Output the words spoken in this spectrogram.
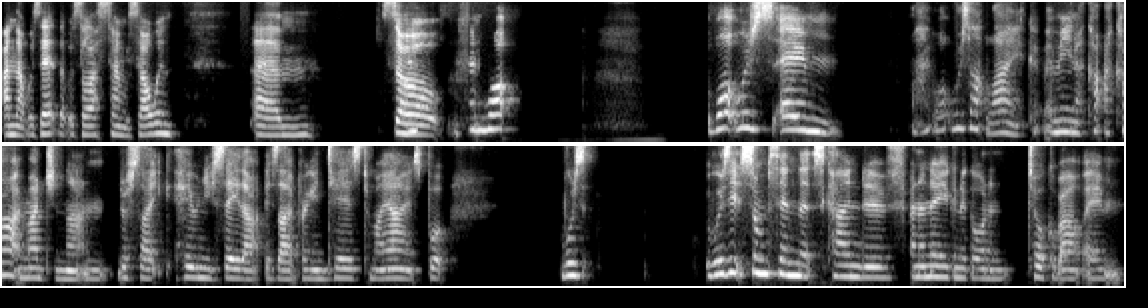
and that was it. That was the last time we saw him. Um, so and, and what what was um what was that like? I mean, I can't I can't imagine that, and just like hearing you say that is like bringing tears to my eyes. But was was it something that's kind of and i know you're going to go on and talk about um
